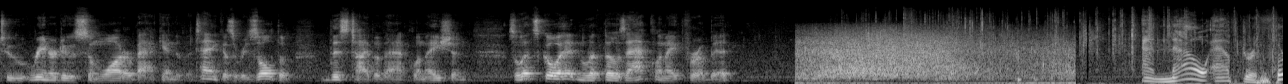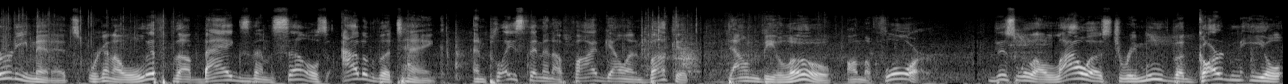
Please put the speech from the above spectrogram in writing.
to reintroduce some water back into the tank as a result of this type of acclimation. So let's go ahead and let those acclimate for a bit. And now, after 30 minutes, we're going to lift the bags themselves out of the tank and place them in a 5 gallon bucket down below on the floor. This will allow us to remove the garden eel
